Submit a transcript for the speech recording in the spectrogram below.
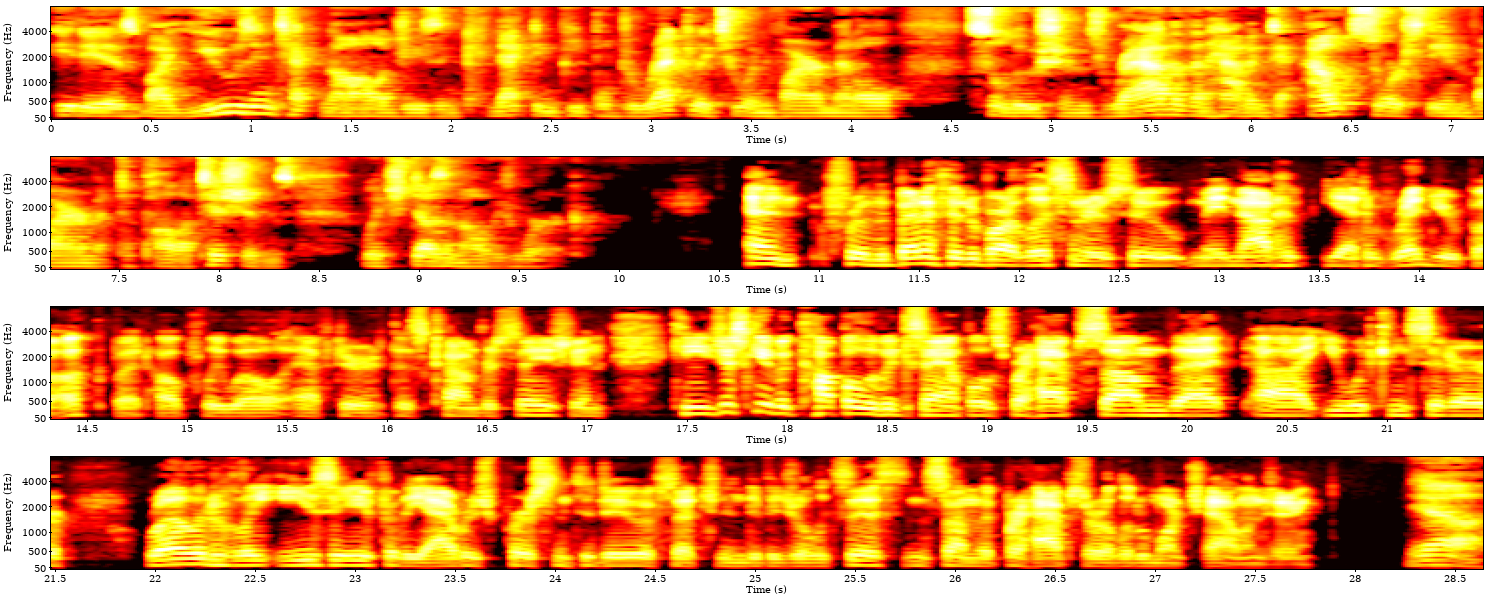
it is by using technologies and connecting people directly to environmental solutions rather than having to outsource the environment to politicians, which doesn't always work. And for the benefit of our listeners who may not have yet have read your book, but hopefully will after this conversation, can you just give a couple of examples, perhaps some that uh, you would consider relatively easy for the average person to do if such an individual exists, and some that perhaps are a little more challenging. Yeah.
